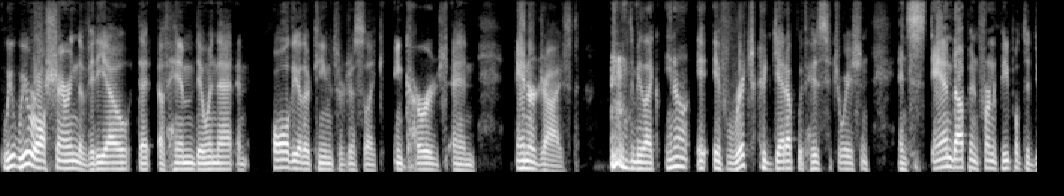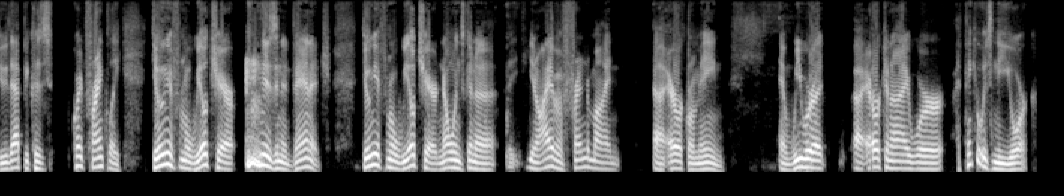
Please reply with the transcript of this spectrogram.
we we were all sharing the video that of him doing that, and all the other teams were just like encouraged and energized to be like, you know, if Rich could get up with his situation and stand up in front of people to do that, because quite frankly, doing it from a wheelchair is an advantage. Doing it from a wheelchair, no one's gonna. You know, I have a friend of mine, uh, Eric Romaine, and we were at uh, Eric and I were. I think it was New York.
